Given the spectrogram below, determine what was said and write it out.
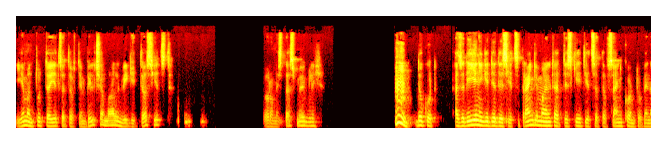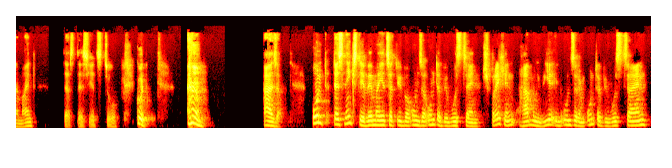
Jemand tut da jetzt auf dem Bildschirm malen. Wie geht das jetzt? Warum ist das möglich? Du gut. Also derjenige, der das jetzt reingemalt hat, das geht jetzt auf sein Konto, wenn er meint, dass das jetzt so. Gut. Also, und das nächste, wenn wir jetzt halt über unser Unterbewusstsein sprechen, haben wir in unserem Unterbewusstsein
